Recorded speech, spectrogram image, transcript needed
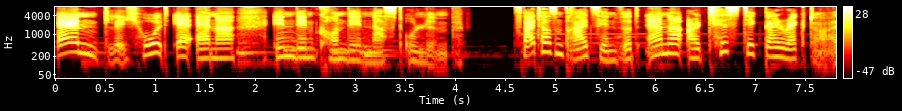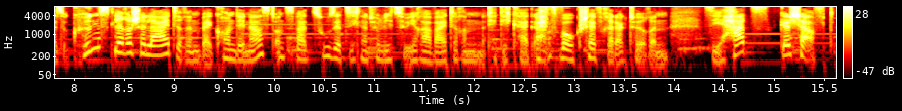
endlich holt er Anna in den Condé Nast Olymp. 2013 wird Anna Artistic Director, also künstlerische Leiterin bei Condé Nast und zwar zusätzlich natürlich zu ihrer weiteren Tätigkeit als Vogue-Chefredakteurin. Sie hat's geschafft.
